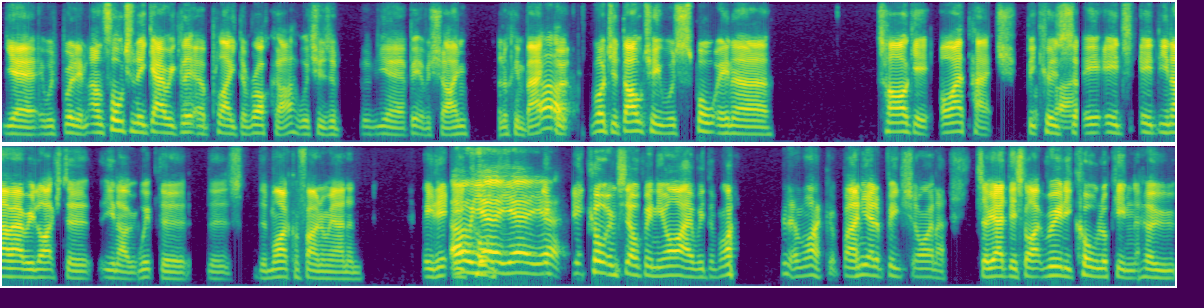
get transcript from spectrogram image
Yeah, it was brilliant. Unfortunately, Gary Glitter played the rocker, which is a yeah a bit of a shame looking back. Oh. But Roger Daltrey was sporting a Target eye patch because right. it, it's it, you know how he likes to you know whip the the, the microphone around and he, he oh caught, yeah yeah yeah he, he, caught himself in the eye with the the microphone. He had a big shiner, so he had this like really cool looking who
